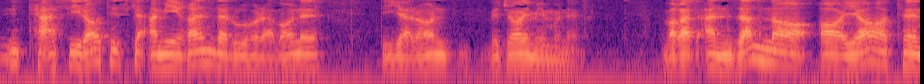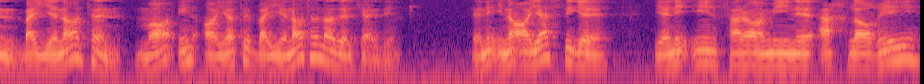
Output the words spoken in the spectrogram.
این تأثیراتی است که عمیقا در روح و روان دیگران به جای میمونه. وقد انزلنا آیات بینات ما این آیات بینات رو نازل کردیم. یعنی اینا آیه دیگه. یعنی این فرامین اخلاقی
